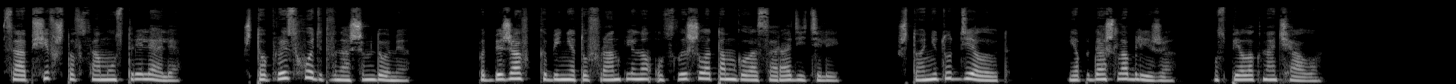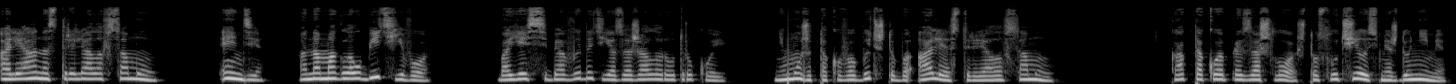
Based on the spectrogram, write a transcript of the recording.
сообщив, что в саму стреляли. Что происходит в нашем доме? Подбежав к кабинету Франклина, услышала там голоса родителей. Что они тут делают? Я подошла ближе, успела к началу. Алиана стреляла в саму. Энди, она могла убить его. Боясь себя выдать, я зажала рот рукой. Не может такого быть, чтобы Алия стреляла в саму. Как такое произошло? Что случилось между ними?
